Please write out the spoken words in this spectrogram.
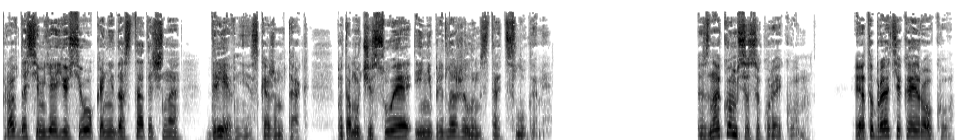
Правда, семья Йосиока недостаточно древняя, скажем так, потому Чесуя и не предложил им стать слугами. «Знакомься, Сакурай-кун. Это братья Кайроку,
